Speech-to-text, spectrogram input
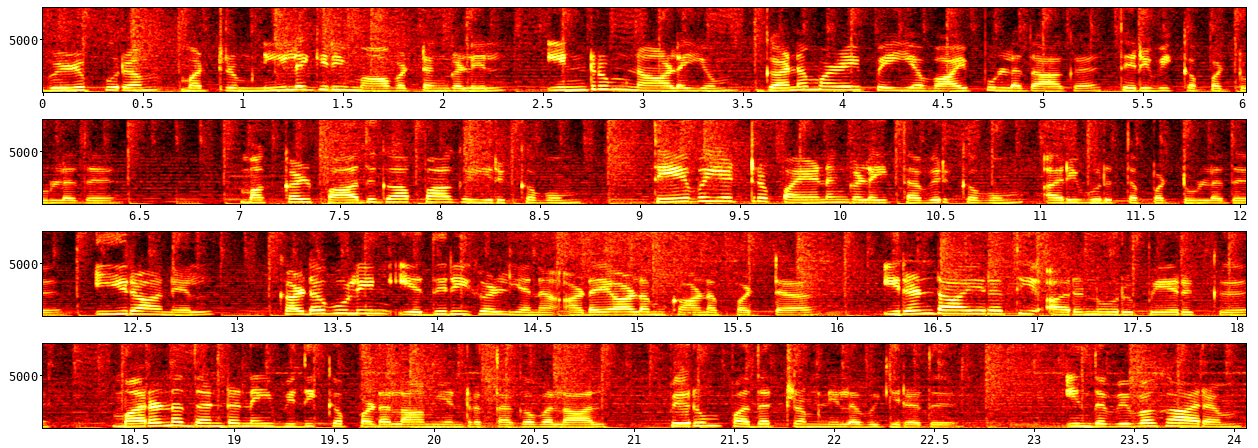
விழுப்புரம் மற்றும் நீலகிரி மாவட்டங்களில் இன்றும் நாளையும் கனமழை பெய்ய வாய்ப்புள்ளதாக தெரிவிக்கப்பட்டுள்ளது. மக்கள் பாதுகாப்பாக இருக்கவும் தேவையற்ற பயணங்களை தவிர்க்கவும் அறிவுறுத்தப்பட்டுள்ளது. ஈரானில் கடவுளின் எதிரிகள் என அடையாளம் காணப்பட்ட இரண்டாயிரத்தி அறுநூறு பேருக்கு மரண தண்டனை விதிக்கப்படலாம் என்ற தகவலால் பெரும் பதற்றம் நிலவுகிறது. இந்த விவகாரம்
